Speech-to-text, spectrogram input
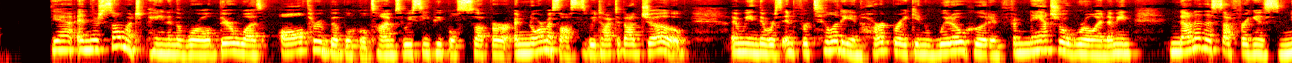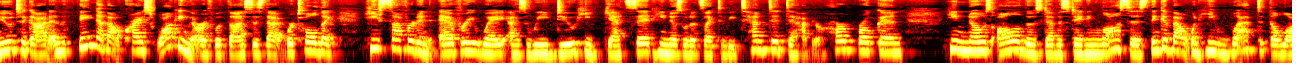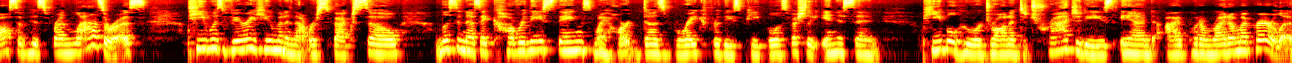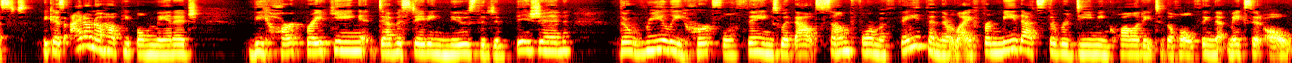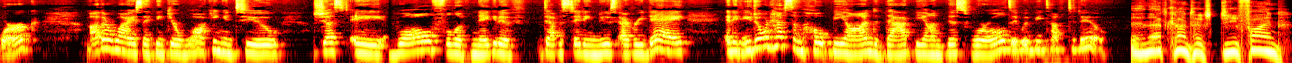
Yeah, and there's so much pain in the world. There was all through biblical times. We see people suffer enormous losses. We talked about Job. I mean, there was infertility and heartbreak and widowhood and financial ruin. I mean, none of the suffering is new to God. And the thing about Christ walking the earth with us is that we're told like he suffered in every way as we do. He gets it. He knows what it's like to be tempted, to have your heart broken. He knows all of those devastating losses. Think about when he wept at the loss of his friend Lazarus. He was very human in that respect. So listen, as I cover these things, my heart does break for these people, especially innocent people who are drawn into tragedies. And I put them right on my prayer list because I don't know how people manage the heartbreaking, devastating news, the division, the really hurtful things without some form of faith in their life. For me, that's the redeeming quality to the whole thing that makes it all work. Otherwise, I think you're walking into just a wall full of negative, devastating news every day. And if you don't have some hope beyond that, beyond this world, it would be tough to do. In that context, do you find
